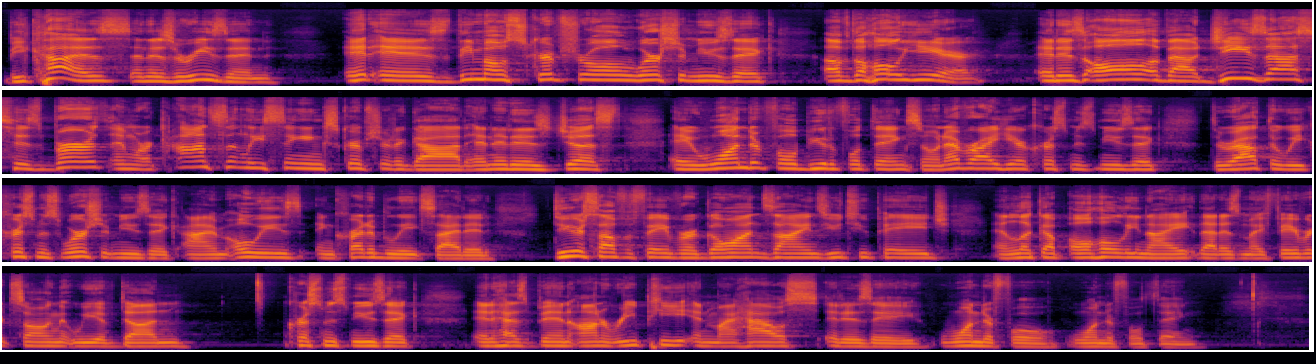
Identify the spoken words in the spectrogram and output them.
because, and there's a reason, it is the most scriptural worship music of the whole year. It is all about Jesus, his birth, and we're constantly singing scripture to God. And it is just a wonderful, beautiful thing. So, whenever I hear Christmas music throughout the week, Christmas worship music, I'm always incredibly excited. Do yourself a favor, go on Zion's YouTube page and look up Oh Holy Night. That is my favorite song that we have done, Christmas music. It has been on repeat in my house. It is a wonderful, wonderful thing.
